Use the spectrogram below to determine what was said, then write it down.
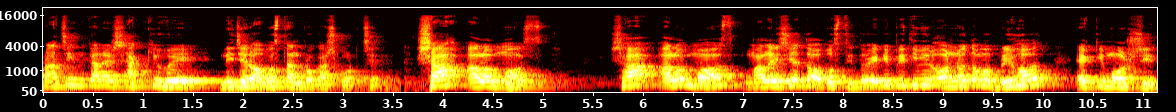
প্রাচীনকালের সাক্ষী হয়ে নিজের অবস্থান প্রকাশ করছে। শাহ আলম মস্ক। শাহ আলম মস্ক মালয়েশিয়াতে অবস্থিত। এটি পৃথিবীর অন্যতম বৃহৎ একটি মসজিদ।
